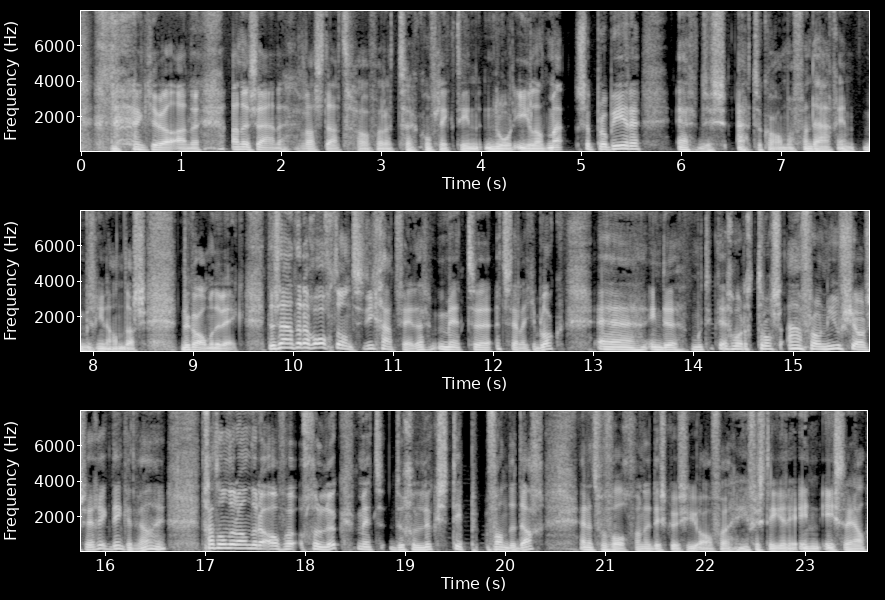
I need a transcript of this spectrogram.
Dankjewel, Anne. Anne Zane was dat over het eh, conflict in Noord-Ierland. Maar ze proberen er dus uit te komen vandaag en misschien anders de komende week. De zaterdagochtend die gaat verder met uh, het stelletje blok. Uh, in de, moet ik tegenwoordig, Tros Afro Nieuwsshow zeggen? Ik denk het wel. Hè? Het gaat onder andere over geluk met de gelukstip van de dag. En het vervolg van de discussie over investeren in Israël.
